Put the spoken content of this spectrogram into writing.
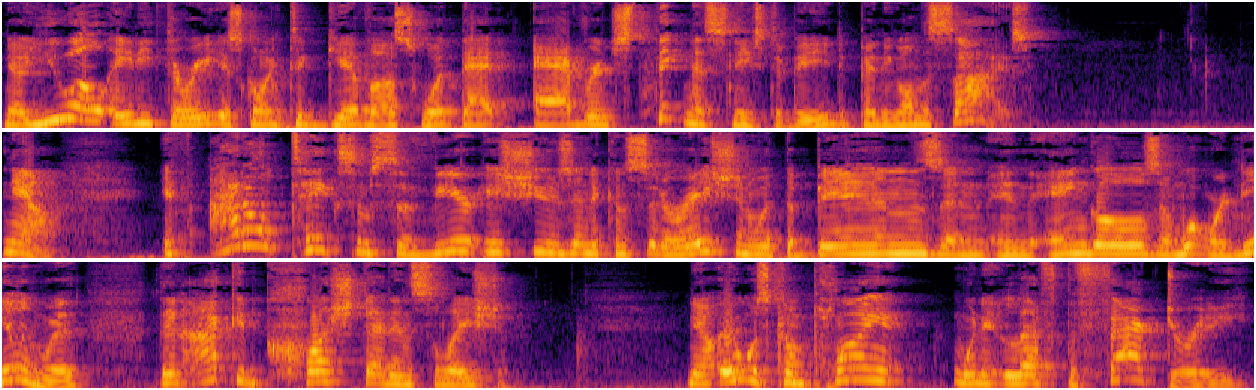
Now, UL 83 is going to give us what that average thickness needs to be depending on the size. Now, if I don't take some severe issues into consideration with the bends and, and angles and what we're dealing with, then I could crush that insulation. Now, it was compliant when it left the factory,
